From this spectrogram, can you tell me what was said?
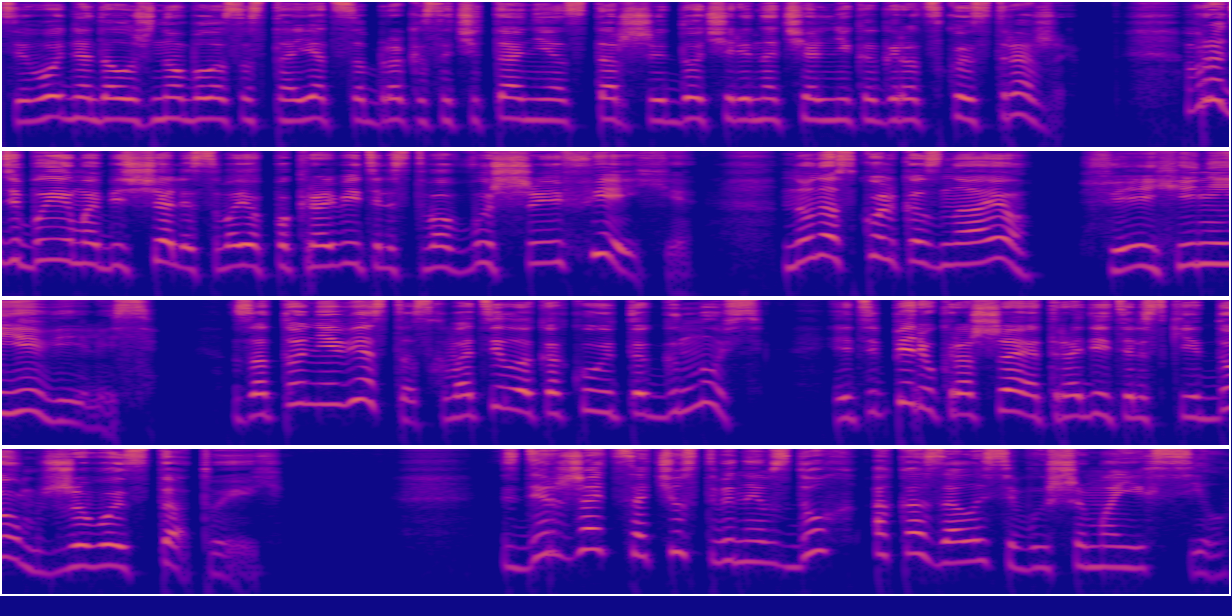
Сегодня должно было состояться бракосочетание старшей дочери начальника городской стражи. Вроде бы им обещали свое покровительство высшие фейхи, но, насколько знаю, фейхи не явились. Зато невеста схватила какую-то гнусь и теперь украшает родительский дом живой статуей. Сдержать сочувственный вздох оказалось выше моих сил.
